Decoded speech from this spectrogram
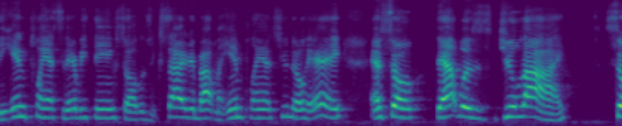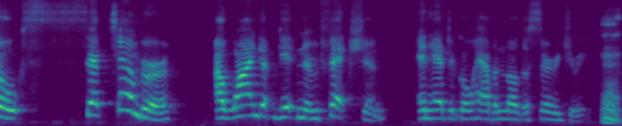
the implants and everything. So I was excited about my implants. You know, hey, and so that was July. So September, I wind up getting an infection and had to go have another surgery. Mm.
